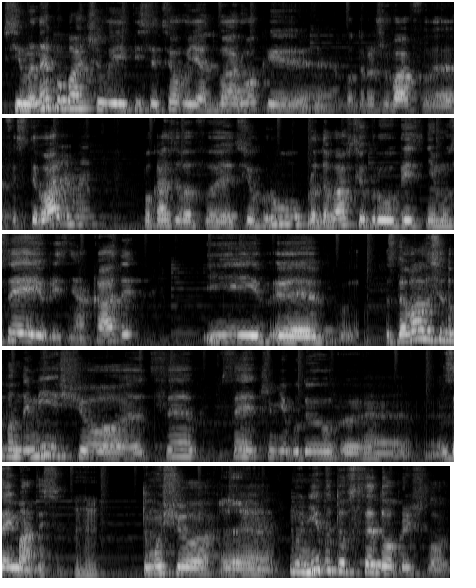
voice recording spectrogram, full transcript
всі мене побачили. І після цього я два роки е, подорожував е, фестивалями показував цю гру, продавав цю гру в різні музеї, в різні аркади. І е, здавалося до пандемії, що це все, чим я буду е, займатися. Тому що е, ну, нібито все добре йшло.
